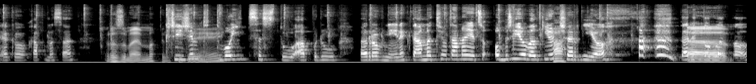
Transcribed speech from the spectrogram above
jako chápeme se. Rozumím. Křížím tvojí cestu a půjdu rovně, jinak tamhle, tyjo, tamhle něco obřího, velkýho, ah. černýho. Tady uh, tohleto.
